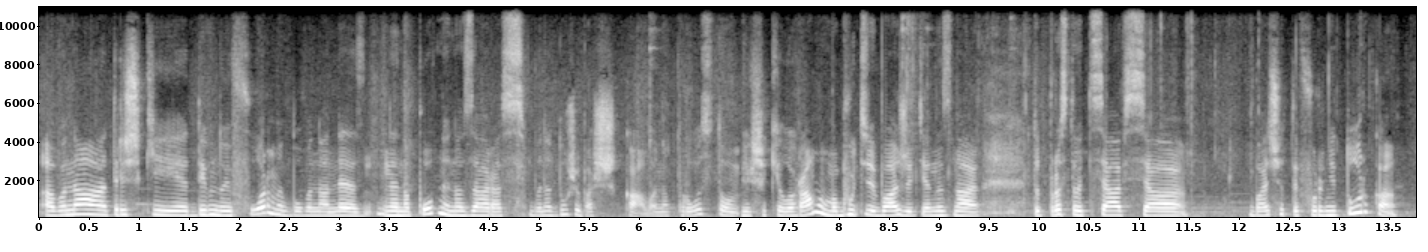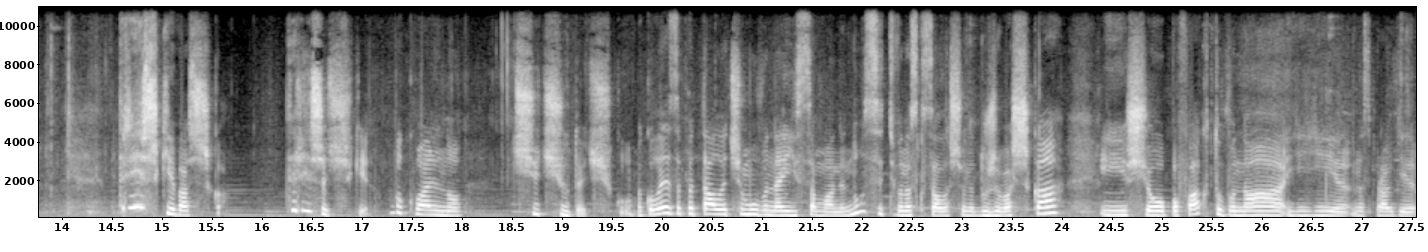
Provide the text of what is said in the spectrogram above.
А вона трішки дивної форми, бо вона не, не наповнена зараз. Вона дуже важка. Вона просто більше кілограму, мабуть, важить, я не знаю. Тут просто ця вся, бачите, фурнітурка трішки важка. Трішечки, буквально чуть-чуточку. А коли я запитала, чому вона її сама не носить, вона сказала, що вона дуже важка, і що по факту вона її насправді.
